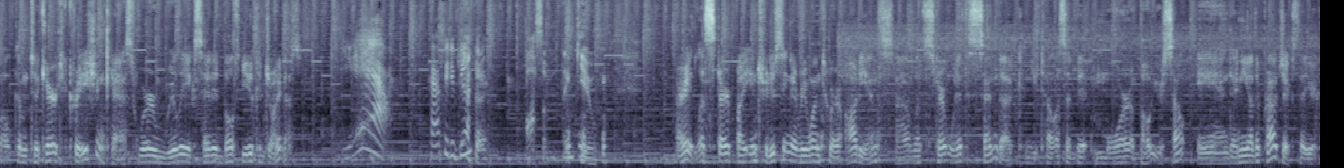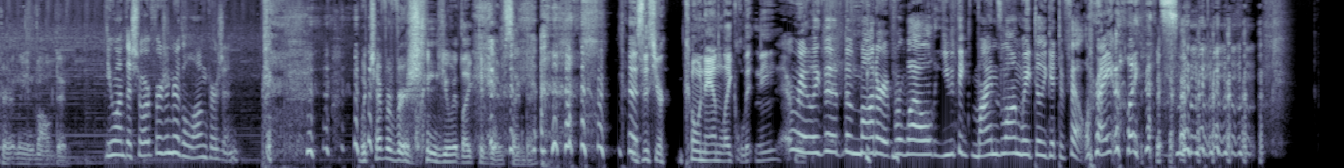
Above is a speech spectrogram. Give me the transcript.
Welcome to Character Creation Cast. We're really excited both of you could join us. Yeah. Happy to be Yeah. here. Awesome. Thank you. All right, let's start by introducing everyone to our audience. Uh, let's start with Senda. Can you tell us a bit more about yourself and any other projects that you're currently involved in? Do you want the short version or the long version? Whichever version you would like to give, Senda. Is this your Conan like litany? Right, like the, the moderate for, well, you think mine's long, wait till you get to Phil, right? Like that's.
